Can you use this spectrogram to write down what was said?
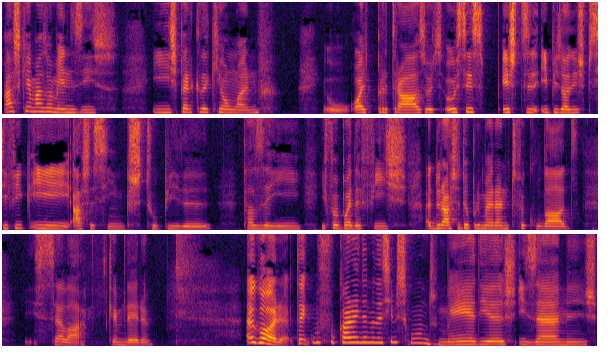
acho que é mais ou menos isso. E espero que daqui a um ano eu olho para trás, ouço esse, este episódio específico e acho assim, que estúpida, estás aí e foi boa da fixe, adoraste o teu primeiro ano de faculdade, sei lá, quem me dera. Agora, tenho que me focar ainda no décimo segundo, médias, exames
